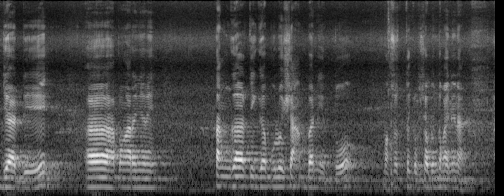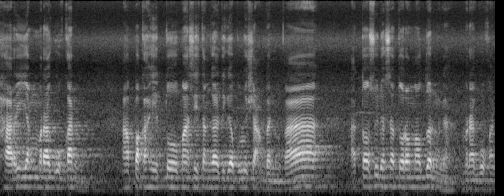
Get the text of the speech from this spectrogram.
Jadi eh, apa nih? Tanggal 30 Sya'ban itu maksud 30 Sya'ban itu kayak ini nah. Hari yang meragukan apakah itu masih tanggal 30 Sya'ban kah atau sudah satu Ramadan kah meragukan.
